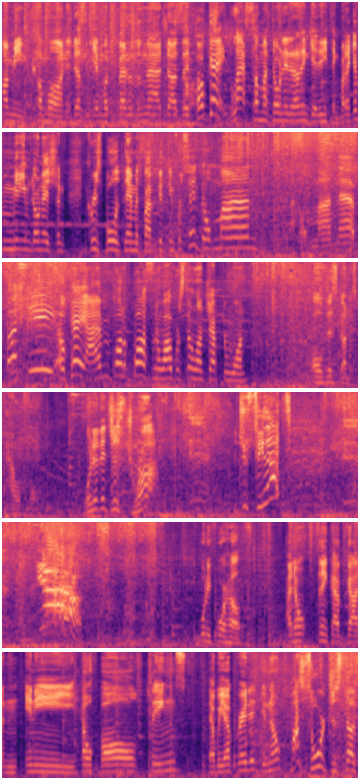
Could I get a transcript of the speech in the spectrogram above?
I mean, come on. It doesn't get much better than that, does it? Okay, last time I donated, I didn't get anything, but I gave a medium donation. Increased bullet damage by 15%. Don't mind. I don't mind that, buddy. Okay, I haven't fought a boss in a while. We're still on chapter one. Oh, this gun is powerful. What did it just drop? Did you see that? Yeah! 44 health. I don't think I've gotten any health ball things that we upgraded, you know? My sword just does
